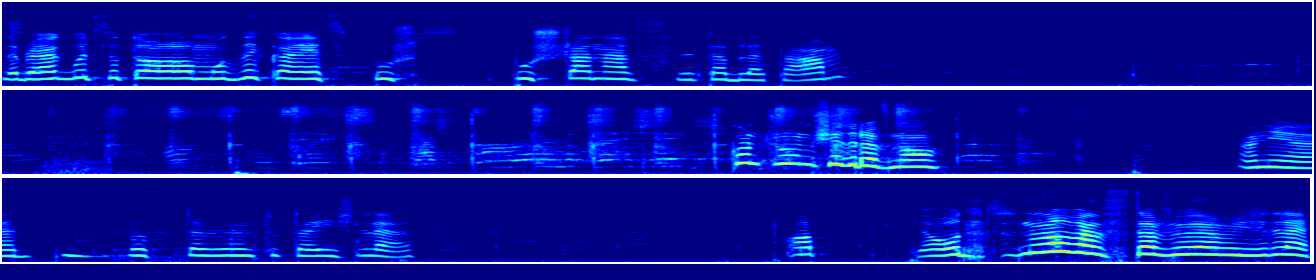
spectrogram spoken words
Dobra, jakby co to muzyka jest pusz- puszczana z tableta. Skończyło mi się drewno. A nie, postawiłem tutaj źle. Op, od nowa stawiłem źle.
